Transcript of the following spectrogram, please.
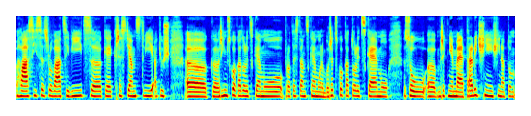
Hlásí se Slováci víc ke křesťanství, ať už k římskokatolickému, protestantskému nebo řecko-katolickému. Jsou, řekněme, tradičnější na tom,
